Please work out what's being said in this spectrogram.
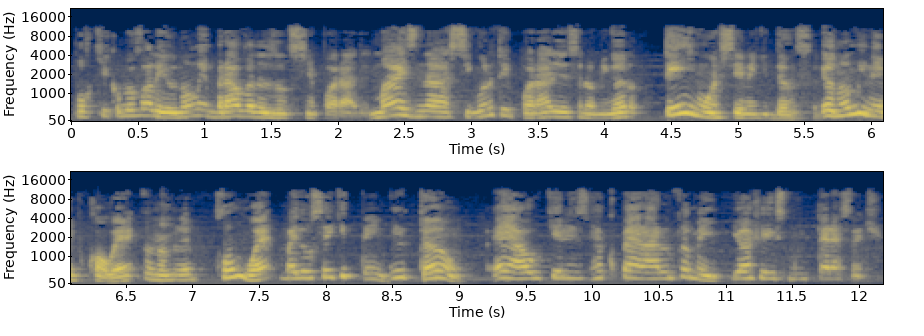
Porque, como eu falei, eu não lembrava das outras temporadas. Mas na segunda temporada, se não me engano, tem uma cena de dança. Eu não me lembro qual é, eu não me lembro como é, mas eu sei que tem. Então, é algo que eles recuperaram também. E eu achei isso muito interessante.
